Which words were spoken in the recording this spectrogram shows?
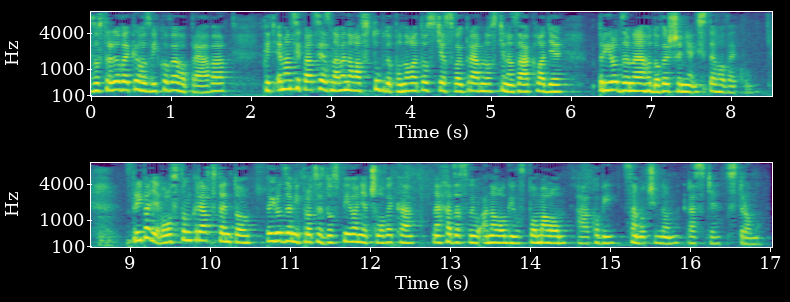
zo stredovekého zvykového práva, keď emancipácia znamenala vstup do plnoletosti a svojprávnosti na základe prirodzeného dovršenia istého veku. V prípade Wollstonecraft tento prirodzený proces dospievania človeka nachádza svoju analógiu v pomalom a akoby samočinnom raste stromu.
